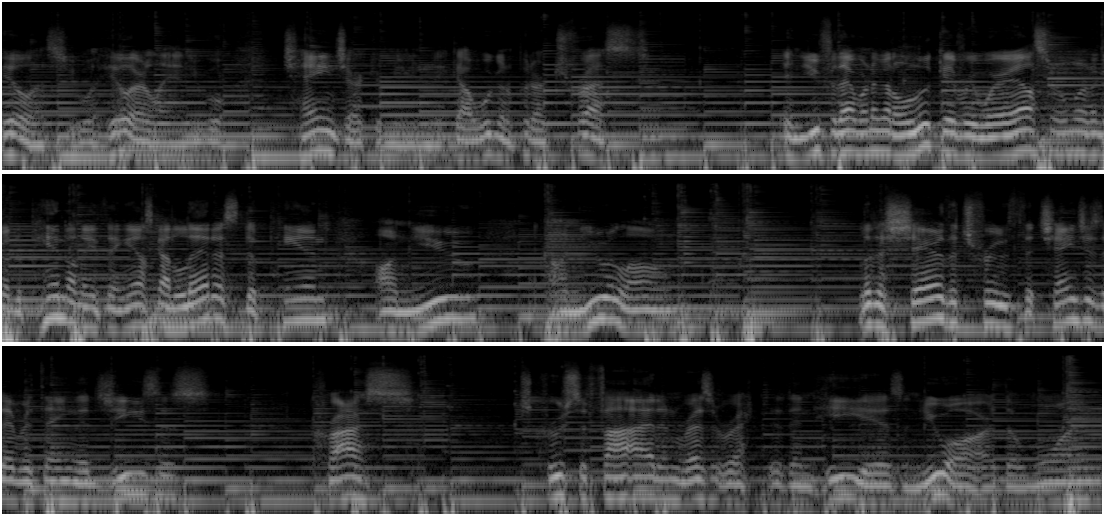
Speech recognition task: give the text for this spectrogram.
heal us. You will heal our land. You will change our community. God, we're going to put our trust in you for that. We're not going to look everywhere else. We're not going to depend on anything else. God, let us depend on you, on you alone. Let us share the truth that changes everything that Jesus Christ was crucified and resurrected, and He is, and you are the one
